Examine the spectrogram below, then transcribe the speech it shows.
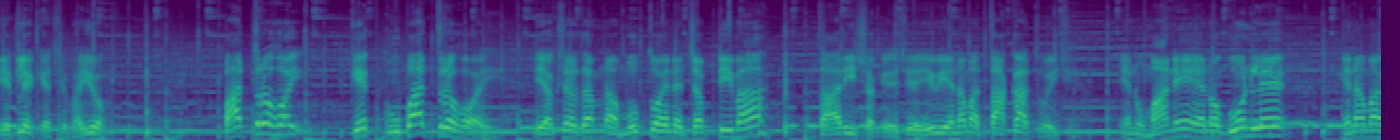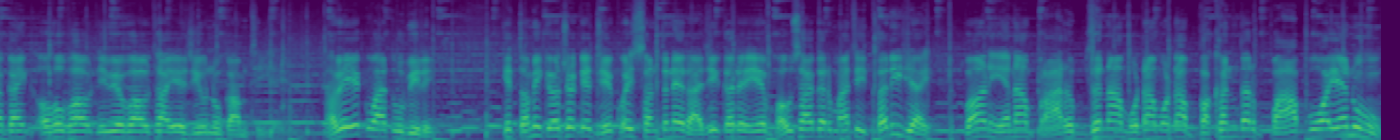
એટલે કે છે, ભાઈઓ પાત્ર હોય કે કુપાત્ર હોય, એ અક્ષરધામના મુક્તો એને ચપટીમાં તારી શકે છે. એવી એનામાં તાકાત હોય છે. એનું માને, એનો ગુણ લે, એનામાં કંઈક અહોભાવ, દિવ્યભાવ થાય, એ જીવનું કામ થઈ જાય. હવે એક વાત ઊભી રહી કે તમે કહો છો કે જે કોઈ સંતને રાજી કરે એ ભવસાગરમાંથી તરી જાય, પણ એના પ્રારબ્ધના મોટા મોટા ભખંદર પાપો એનું હું.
